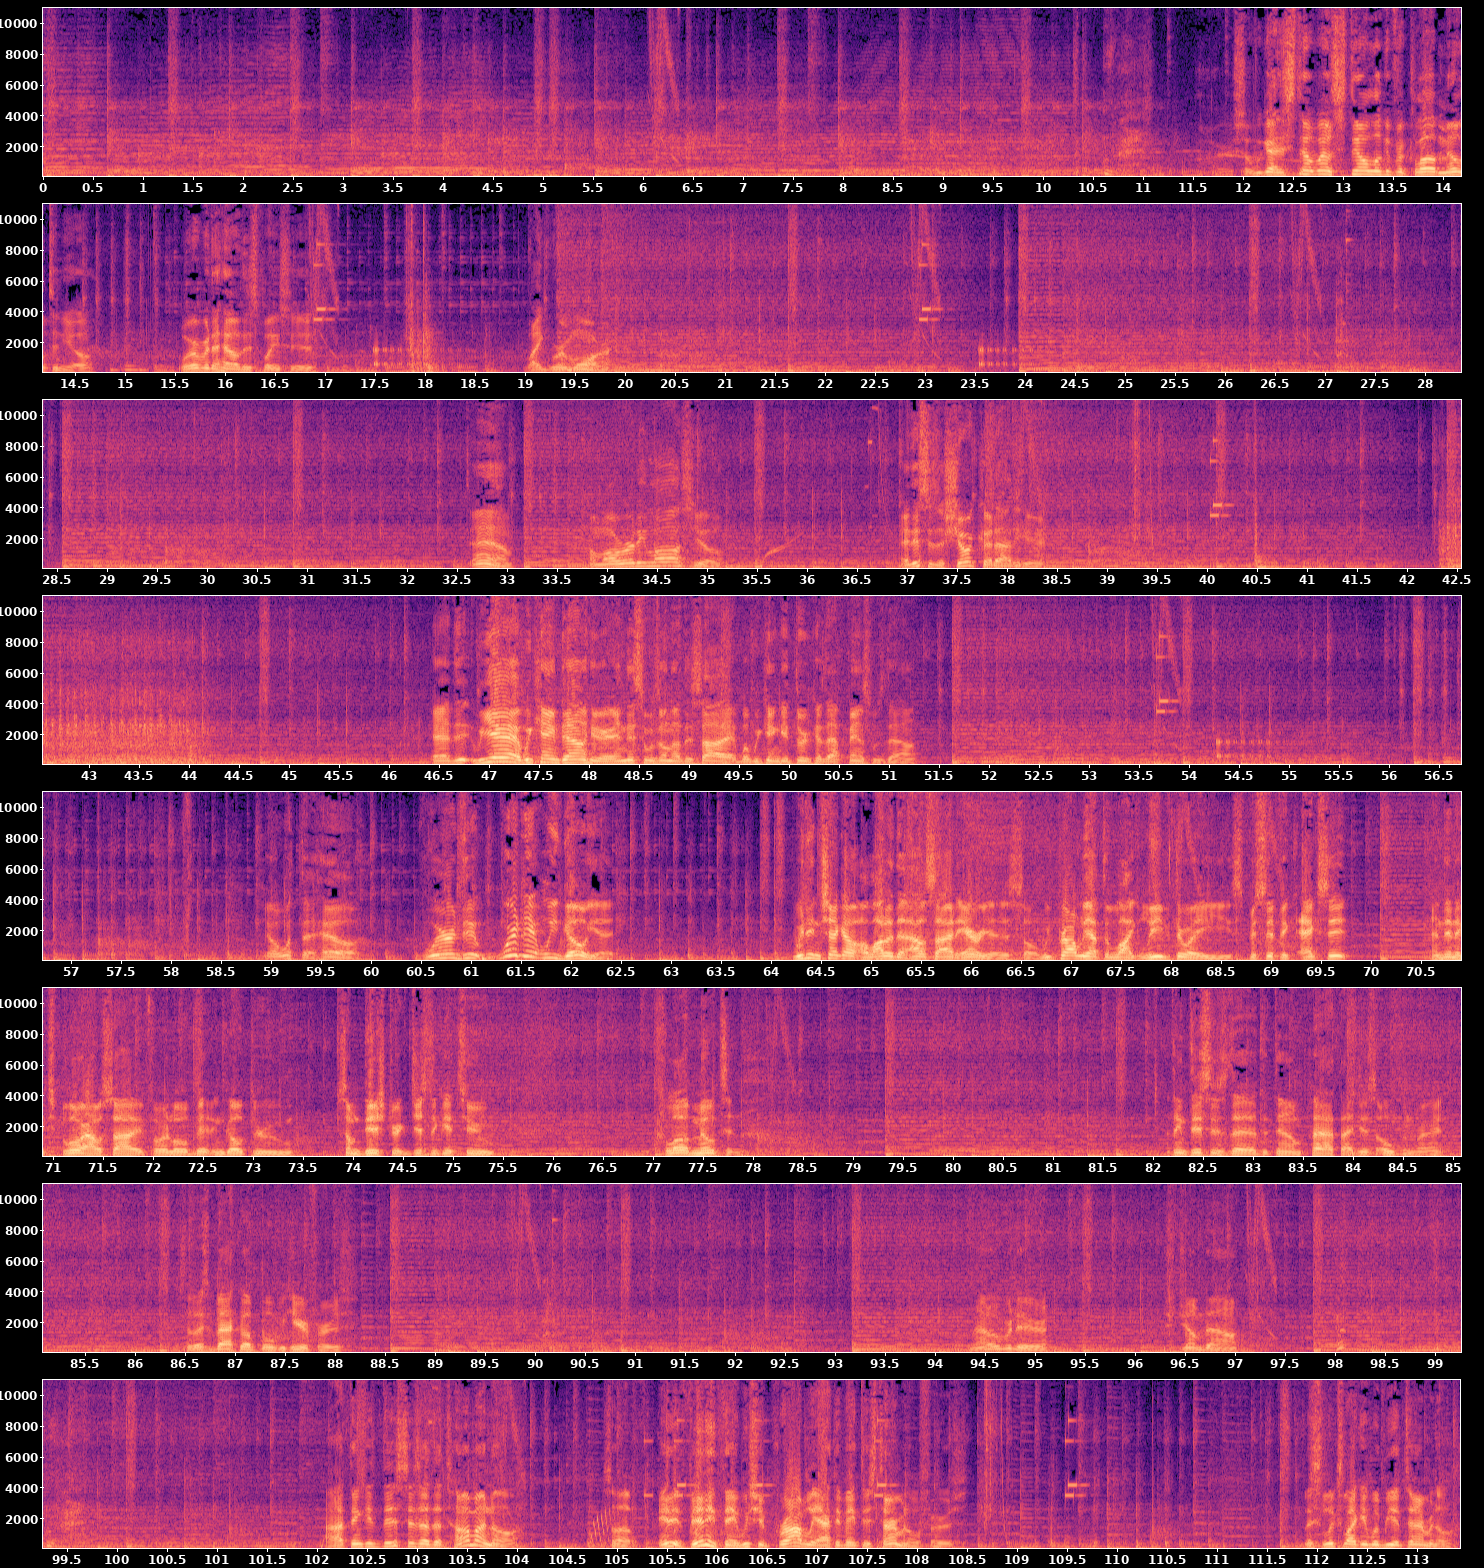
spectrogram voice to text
Alright, so we got still we're still looking for Club Milton, yo. Wherever the hell this place is. Like Grimoire. Damn. I'm already lost, yo. Hey, this is a shortcut out of here. Yeah, th- yeah, we came down here, and this was on the other side, but we can't get through because that fence was down. Yo, what the hell? Where did where did we go yet? We didn't check out a lot of the outside areas, so we probably have to like leave through a specific exit and then explore outside for a little bit and go through some district just to get to Club Milton. I think this is the the damn path I just opened, right? So let's back up over here first. Not over there. Just jump down. I think this is at the terminal. So, if- if anything, we should probably activate this terminal first. This looks like it would be a terminal.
